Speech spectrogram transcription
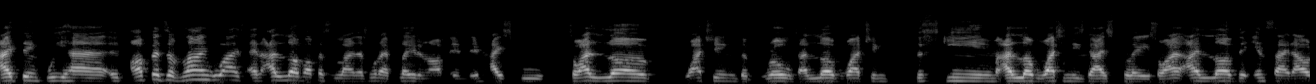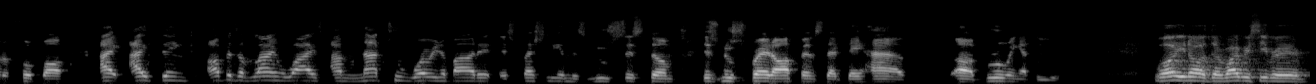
I think we have offensive line wise, and I love offensive line. That's what I played in off in, in high school. So I love watching the growth. I love watching the scheme. I love watching these guys play. So I, I love the inside out of football. I I think offensive line wise, I'm not too worried about it, especially in this new system, this new spread offense that they have uh, brewing at the U. Well, you know, the wide receiver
